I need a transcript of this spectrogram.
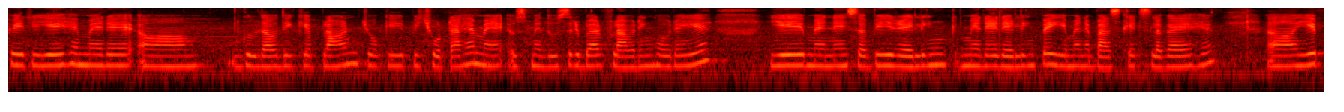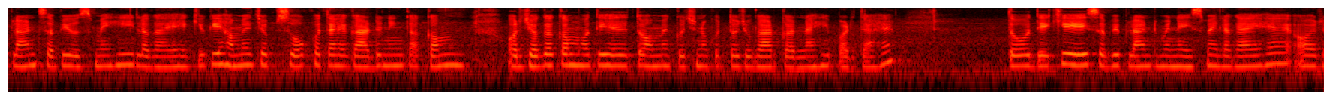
फिर ये है मेरे गुलदाउदी के प्लांट जो कि भी छोटा है। मैं उसमें दूसरी बार फ्लावरिंग हो रही है। ये मैंने सभी रेलिंग, मेरे रेलिंग पे ये मैंने बास्केट्स लगाए हैं। ये प्लांट सभी उसमें ही लगाए हैं क्योंकि हमें जब शौक होता है गार्डनिंग का कम और जगह कम होती है तो हमें कुछ ना कुछ तो जुगाड़ करना ही पड़ता है। तो देखिए, ये सभी प्लांट मैंने इसमें लगाए हैं और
